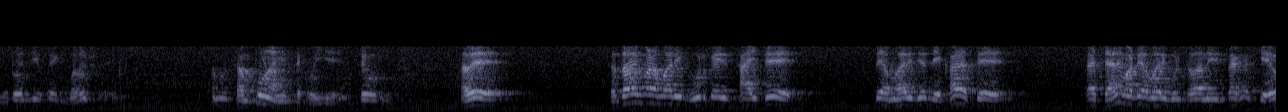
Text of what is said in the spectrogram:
મોટો જીવ હોય મનુષ્ય હોય અમે સંપૂર્ણ અહિંસક હોઈએ. તો હવે છતાંય પણ અમારી ભૂલ કઈ થાય છે તે અમારી જે દેખાડે છે ત્યાં માટે અમારી ભૂલ થવાની? કેવ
